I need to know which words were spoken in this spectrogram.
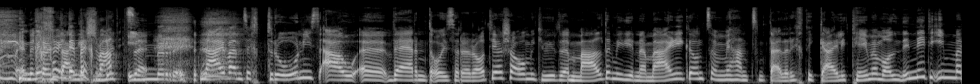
wir, wir können eigentlich nicht immer reden. Nein, wenn sich Tronis auch äh, während unserer Radioshow mit würden melden mit ihren Meinungen und so. Wir haben zum Teil richtig geile Themen. Mal nicht immer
